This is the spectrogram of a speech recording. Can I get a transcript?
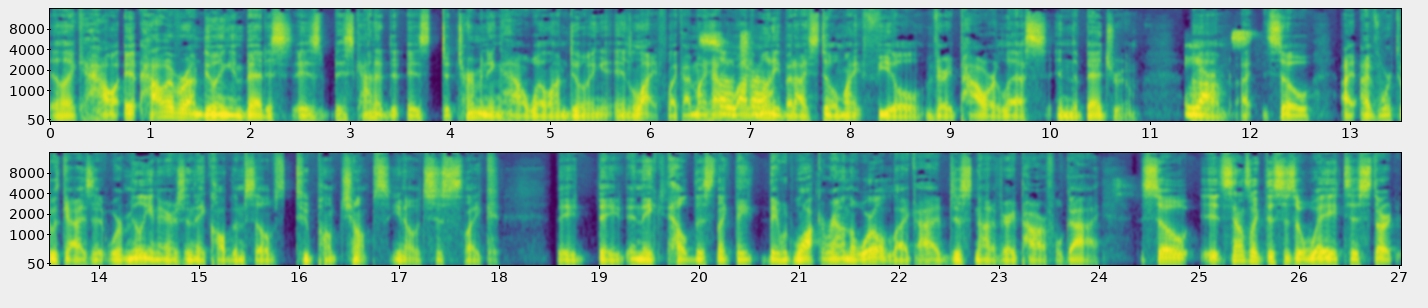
like how it, however I'm doing in bed is is is kind of de- is determining how well I'm doing in life. Like I might have so a lot true. of money, but I still might feel very powerless in the bedroom. Yes. Um, so I, I've worked with guys that were millionaires and they called themselves two pump chumps. You know, it's just like they they and they held this like they they would walk around the world like I'm just not a very powerful guy. So it sounds like this is a way to start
